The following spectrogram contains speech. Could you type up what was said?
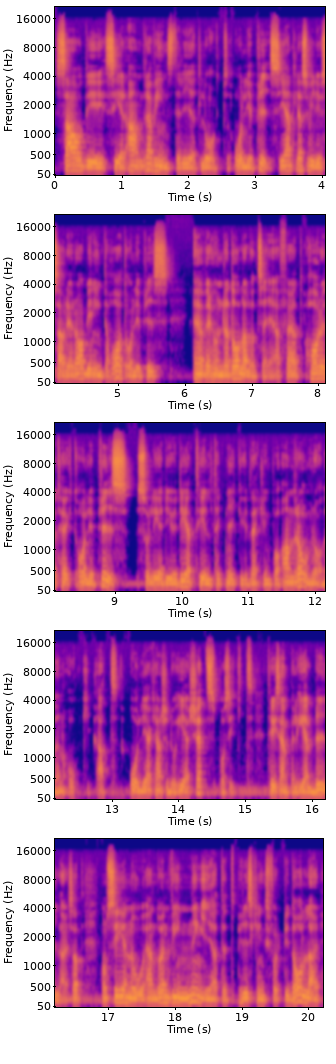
Saudi ser andra vinster i ett lågt oljepris. Egentligen så vill ju Saudiarabien inte ha ett oljepris över 100 dollar låt säga. För att har du ett högt oljepris så leder ju det till teknikutveckling på andra områden och att olja kanske då ersätts på sikt. Till exempel elbilar. Så att de ser nog ändå en vinning i att ett pris kring 40 dollar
